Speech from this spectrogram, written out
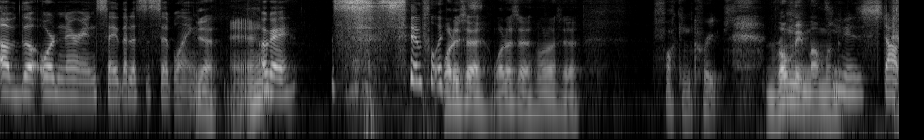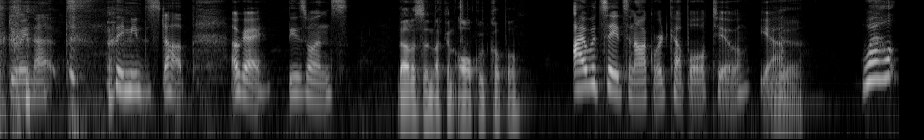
of the ordinary and say that it's a sibling. Yeah. And Okay. Siblings. What do you say? What do I say? What do I say? fucking creeps. Run me, mum. You need to stop doing that. they need to stop. Okay, these ones. is like an awkward couple. I would say it's an awkward couple too. Yeah. Yeah. Well,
